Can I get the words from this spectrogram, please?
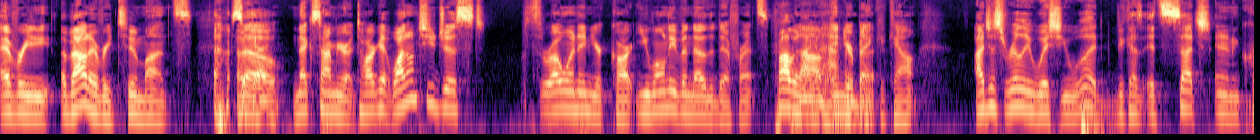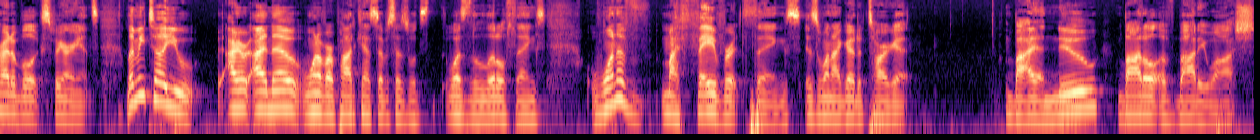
every about every 2 months. So, Okay. next time you're at Target, why don't you just throw one in your cart? You won't even know the difference. Probably not um, in your bank account. I just really wish you would because it's such an incredible experience. Let me tell you, I, I know one of our podcast episodes was was the little things. One of my favorite things is when I go to Target, buy a new bottle of body wash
